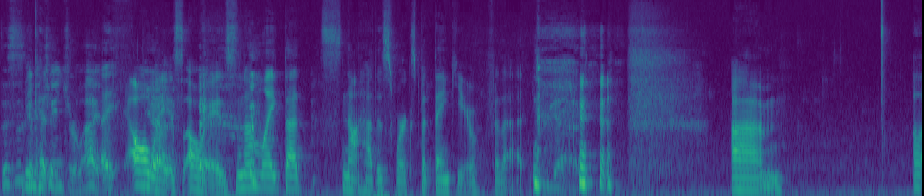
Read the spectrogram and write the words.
This is going to change your life. Uh, always, always. And I'm like, that's not how this works, but thank you for that. Yeah. um, uh,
